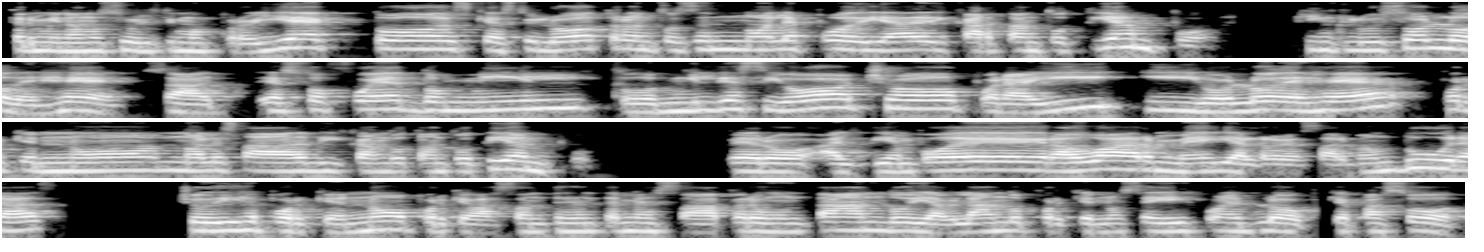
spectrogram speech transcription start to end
terminando sus últimos proyectos, que esto y lo otro, entonces no le podía dedicar tanto tiempo, que incluso lo dejé. O sea, esto fue 2000, 2018, por ahí, y yo lo dejé porque no, no le estaba dedicando tanto tiempo. Pero al tiempo de graduarme y al regresarme a Honduras, yo dije, ¿por qué no? Porque bastante gente me estaba preguntando y hablando, ¿por qué no seguís con el blog? ¿Qué pasó?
